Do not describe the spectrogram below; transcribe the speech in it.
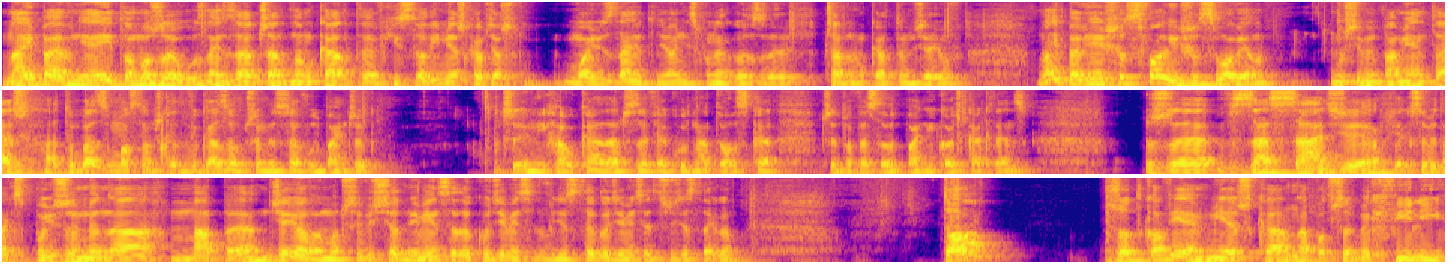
Najpewniej to może uznać za czarną kartę w historii Mieszka, chociaż moim zdaniem to nie ma nic wspólnego z czarną kartą dziejów. Najpewniej wśród swoich, wśród Słowian. Musimy pamiętać, a to bardzo mocno na przykład wykazał Przemysław Urbańczyk, czy Michał Kara, czy Zofia Kurnatowska, czy profesor pani Koćka-Kręc, że w zasadzie, jak sobie tak spojrzymy na mapę dziejową, oczywiście od mniej więcej roku 920-930, to Przodkowie Mieszka na potrzeby chwili,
